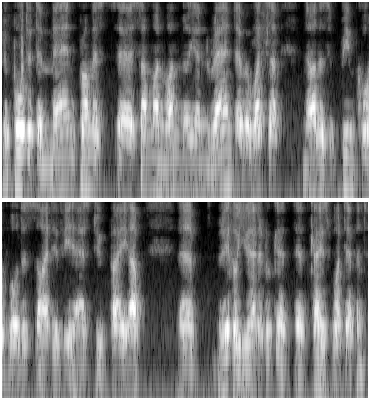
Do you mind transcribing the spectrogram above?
reported a man promised uh, someone 1 million rand over WhatsApp. Now the Supreme Court will decide if he has to pay up. Uh, you had a look at that case. What happened?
